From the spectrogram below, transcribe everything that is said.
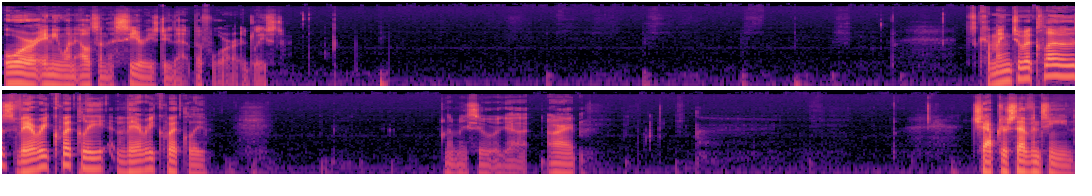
Or anyone else in the series do that before, at least. Coming to a close very quickly, very quickly. Let me see what we got. All right. Chapter 17.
